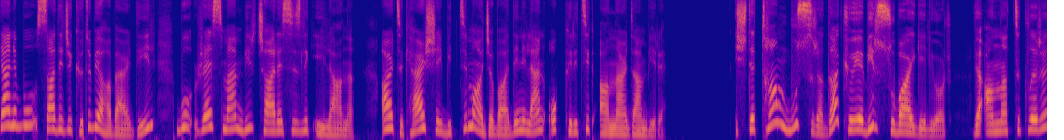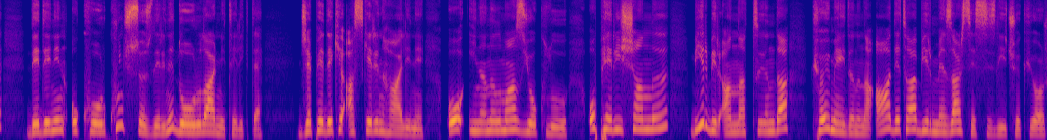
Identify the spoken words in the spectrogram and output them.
Yani bu sadece kötü bir haber değil, bu resmen bir çaresizlik ilanı. Artık her şey bitti mi acaba denilen o kritik anlardan biri. İşte tam bu sırada köye bir subay geliyor ve anlattıkları dedenin o korkunç sözlerini doğrular nitelikte. Cephedeki askerin halini, o inanılmaz yokluğu, o perişanlığı bir bir anlattığında köy meydanına adeta bir mezar sessizliği çöküyor.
